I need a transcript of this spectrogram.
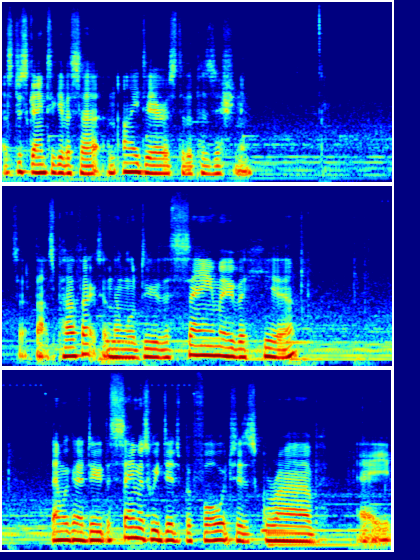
That's just going to give us a, an idea as to the positioning. So that's perfect. And then we'll do the same over here. Then we're going to do the same as we did before, which is grab a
